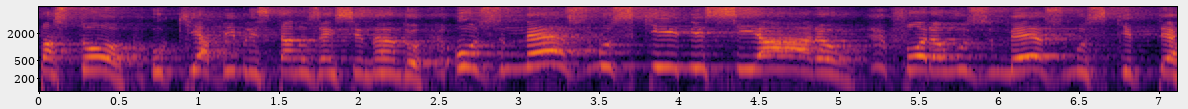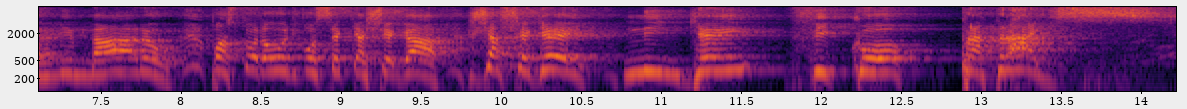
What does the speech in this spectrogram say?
Pastor, o que a Bíblia está nos ensinando? Os mesmos que iniciaram foram os mesmos que terminaram. Pastor, aonde você quer chegar? Já cheguei. Ninguém ficou para trás.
